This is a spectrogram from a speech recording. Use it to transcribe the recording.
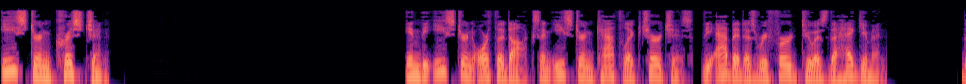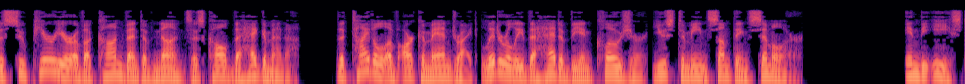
Eastern Christian In the Eastern Orthodox and Eastern Catholic churches, the abbot is referred to as the hegumen. The superior of a convent of nuns is called the hegumena. The title of archimandrite literally the head of the enclosure used to mean something similar. In the East,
